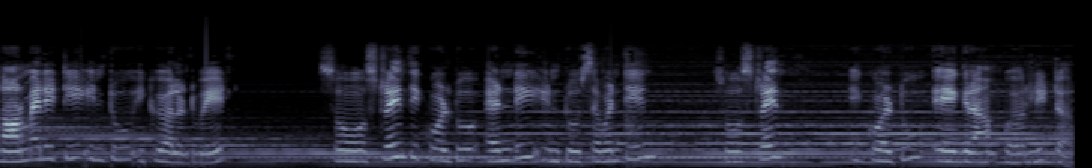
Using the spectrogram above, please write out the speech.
normality into equivalent weight. So strength equal to ND into 17. So strength equal to A gram per liter.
